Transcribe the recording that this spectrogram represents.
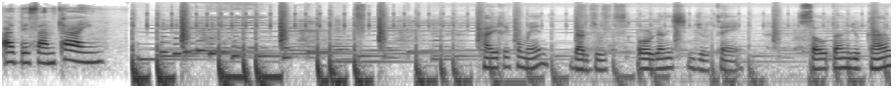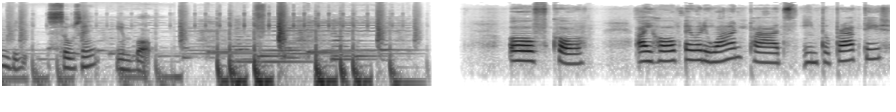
at the same time? I recommend that you organize your time so that you can be chosen involved. Of course, I hope everyone puts into practice.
